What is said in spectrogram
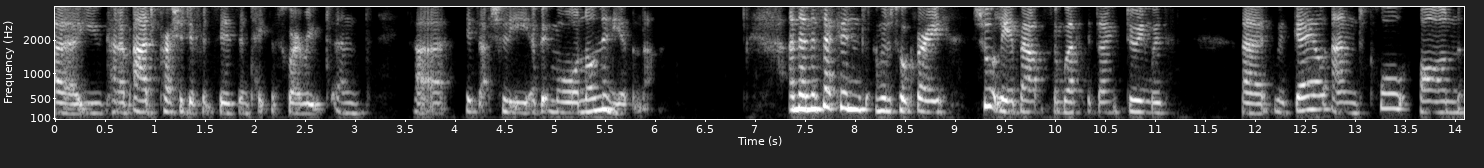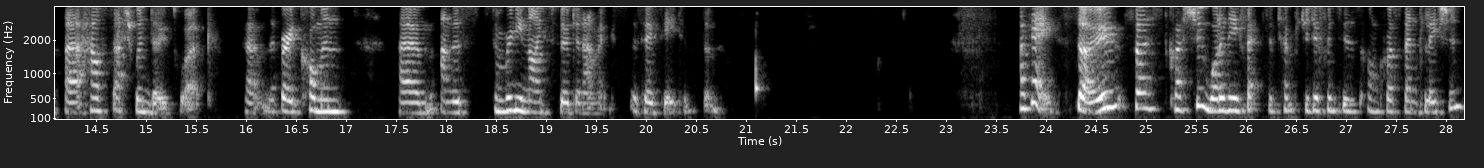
uh, you kind of add pressure differences and take the square root and uh, it's actually a bit more nonlinear than that. And then the second, I'm going to talk very shortly about some work I'm doing with, uh, with Gail and Paul on uh, how sash windows work. Um, they're very common um, and there's some really nice fluid dynamics associated with them. Okay, so first question, what are the effects of temperature differences on cross ventilation?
